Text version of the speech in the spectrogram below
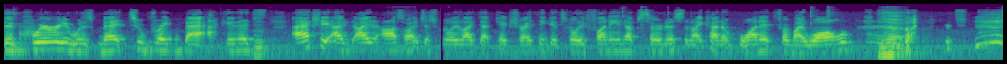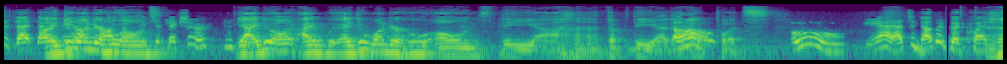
the query was meant to bring back. And it's I actually, I, I also I just really like that picture. I think it's really funny and absurdist, and I kind of want it for my wall. Yeah. that that would I be do wonder an who awesome owns- picture. picture. Yeah, I do own. I, I do wonder who owns the uh, the the, uh, the Oh. outputs. Ooh, yeah, that's another good question.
